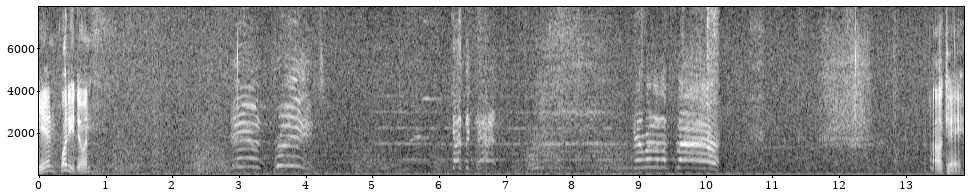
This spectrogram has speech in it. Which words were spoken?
Ian, what are you doing? Ian, freeze! Get the can! Get rid of the flare! Okay.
